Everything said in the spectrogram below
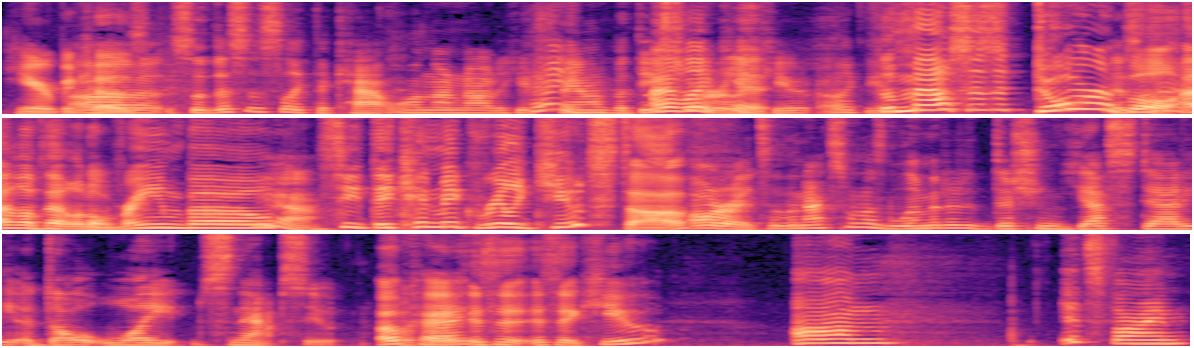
here because uh, so this is like the cat one. I'm not a huge Hey, fan of, but these I like are really it. cute. I like these. the mouse is adorable. I love that little rainbow. Yeah. See, they can make really cute stuff. All right, so the next one is limited edition Yes Daddy adult white snap suit. okay. Is it is it cute? Um, it's fine.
